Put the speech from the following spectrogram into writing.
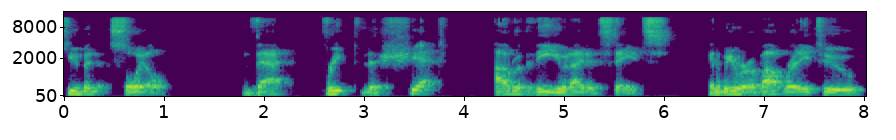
Cuban soil. That freaked the shit out of the United States. And we were about ready to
